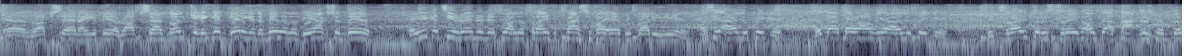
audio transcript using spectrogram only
Yeah, Rob Sand, nakikita niyo, Rob Sand, Noel Killingan getting in the middle of the action there. And you can see Renner Netualo trying to pacify everybody here. Kasi Ali Pig eh. Natatawa ko kay Ali Pig eh. It's trying to restrain all the attackers from the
